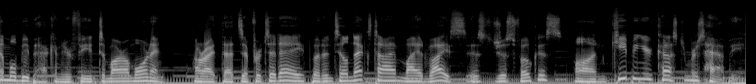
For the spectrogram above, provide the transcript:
and we'll be back in your feed tomorrow morning. All right, that's it for today. But until next time, my advice is to just focus on keeping your customers happy.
